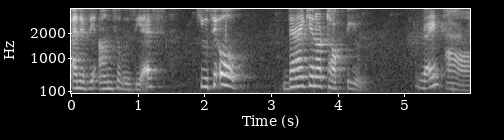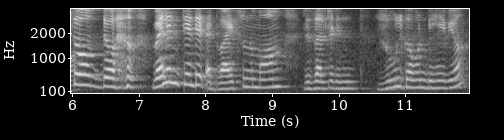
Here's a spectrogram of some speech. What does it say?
And if the answer was yes, he would say, Oh, then I cannot talk to you. Right? Aw. So the well intended advice from the mom resulted in rule governed behavior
